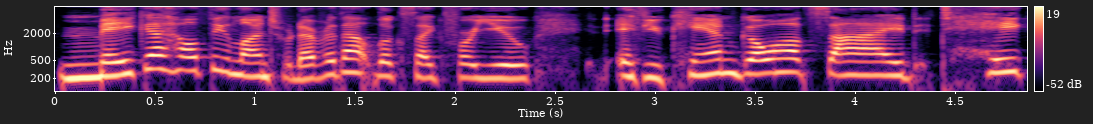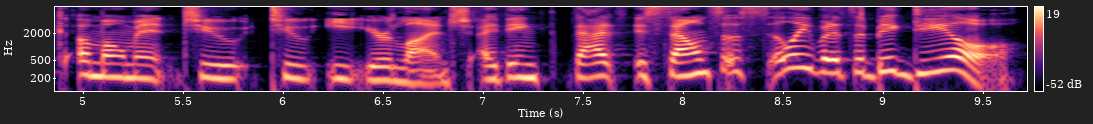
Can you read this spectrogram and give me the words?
make a healthy lunch, whatever that looks like for you. If you can go outside, take a moment to, to eat your lunch. I think that it sounds so silly, but it's a big deal.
